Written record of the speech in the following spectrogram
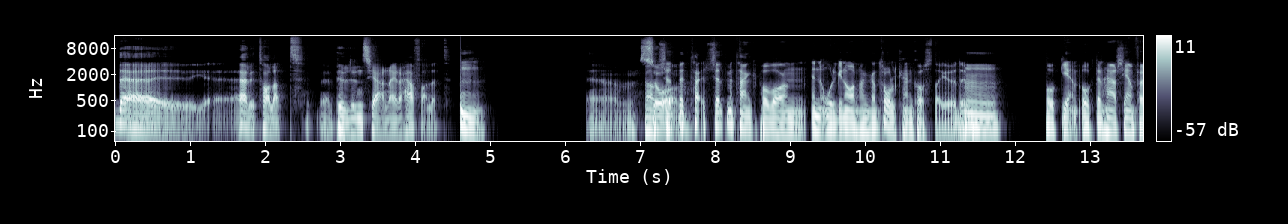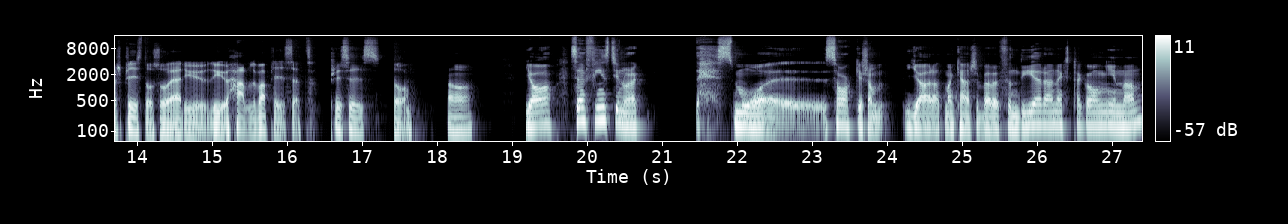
det är ärligt talat eh, pudelns kärna i det här fallet. Mm. Ehm, Ja, så, speciellt, med, speciellt med tanke på vad en, en originalhandkontroll kan kosta. Ju. Mm, och, och den här jämförspris då så är det ju, det är ju halva priset. precis. Så. Ja. ja, sen finns det ju några små eh, saker som gör att man kanske behöver fundera en extra gång innan.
